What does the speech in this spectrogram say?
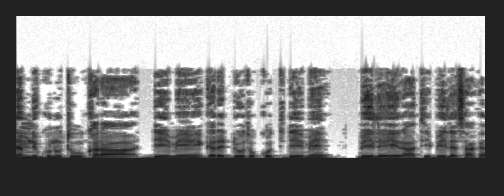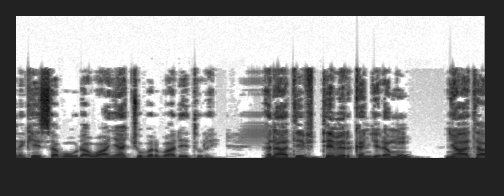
namni kun utuu karaa deemee gara iddoo tokkotti deemee beela'eeraatii beela isaa kana keessaa ba'uudhaan waa nyaachuu barbaadee ture. Kanaatiif teemer kan jedhamu. Nyaata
